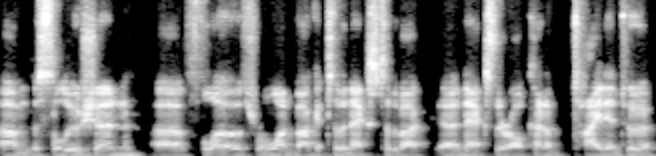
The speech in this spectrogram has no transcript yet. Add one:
Um, the solution uh, flows from one bucket to the next to the uh, next. They're all kind of tied into a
